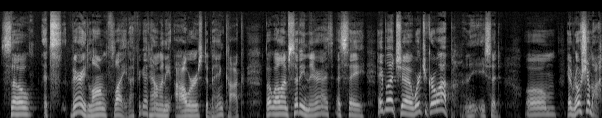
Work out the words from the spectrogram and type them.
So it's a very long flight. I forget how many hours to Bangkok. But while I'm sitting there, I, I say, "Hey, Butch, uh, where'd you grow up?" And he, he said, "Um, Hiroshima." I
